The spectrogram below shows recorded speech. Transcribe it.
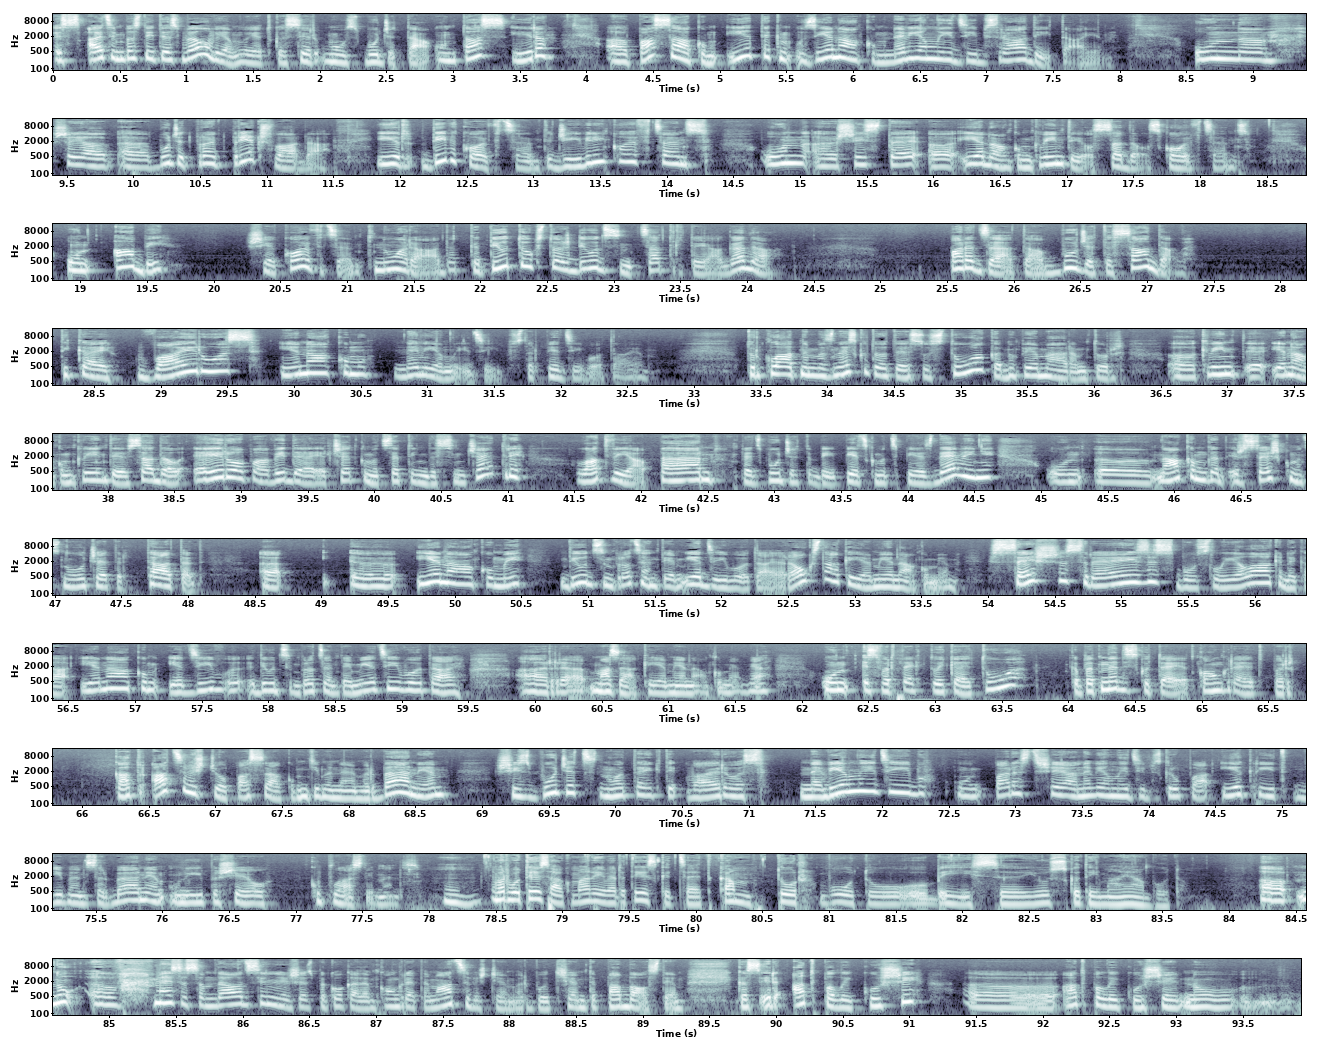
Es aicinu paskatīties vēl vienu lietu, kas ir mūsu budžetā, un tas ir pasākumu ietekme uz ienākumu nevienlīdzības rādītājiem. Un šajā budžeta projekta priekšvārdā ir divi koeficienti - Džīvini koeficients un šis te ienākuma kvintīls sadales koeficients. Un abi šie koeficienti norāda, ka 2024. gadā paredzētā budžeta sadale tikai vairos ienākumu nevienlīdzību starp iedzīvotājiem. Turklāt, nemaz neskatoties uz to, ka, nu, piemēram, tur uh, kvint, uh, ienākuma kvintīvu sadale Eiropā vidēji ir 4,74. Latvijā pērn pēc budžeta bija 5,59, un uh, nākamgad ir 6,04. Tātad uh, uh, ienākumi 20% iedzīvotāji ar augstākajiem ienākumiem sešas reizes būs lielāki nekā ienākumi iedzīvo, 20% iedzīvotāju ar uh, mazākajiem ienākumiem. Ja? Un es varu teikt tikai to, ka pat nediskutējot konkrēti par katru atsevišķo pasākumu ģimenēm ar bērniem, šis budžets noteikti vairos nevienlīdzību, un parasti šajā nevienlīdzības grupā iekrīt ģimenes ar bērniem un īpaši jau kuplās ģimenes. Mm. Varbūt iesākumā arī varat ieskicēt, kam tur būtu bijis eh, jūsu skatījumā jābūt. Uh, nu, uh, mēs esam daudz cīnījušies par kaut kādiem konkrētiem atsevišķiem, varbūt šiem pabalstiem, kas ir atpalikuši. Uh, atpalikuši, nu,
